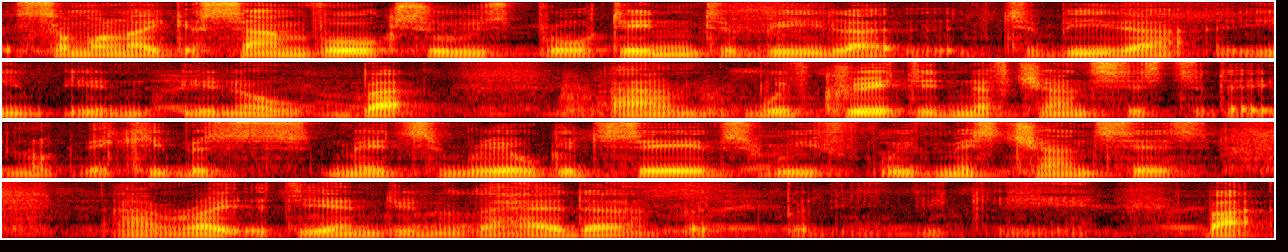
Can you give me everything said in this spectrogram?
someone like a Sam Vokes who's brought in to be like to be that you, you, you know. But um, we've created enough chances today. Look, the keepers made some real good saves. We've we've missed chances uh, right at the end. You know the header, but but but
